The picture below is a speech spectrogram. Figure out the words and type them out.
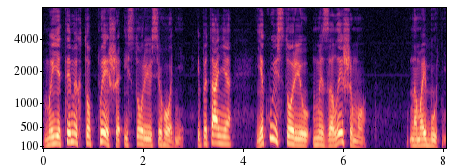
ми є тими, хто пише історію сьогодні. І питання, яку історію ми залишимо на майбутнє?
